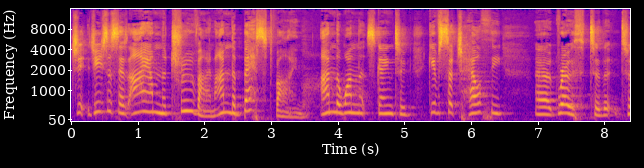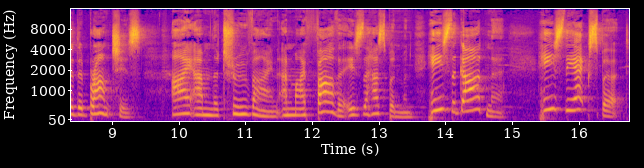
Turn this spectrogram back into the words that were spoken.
J- Jesus says, I am the true vine. I'm the best vine. I'm the one that's going to give such healthy uh, growth to the, to the branches. I am the true vine, and my Father is the husbandman. He's the gardener, He's the expert.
